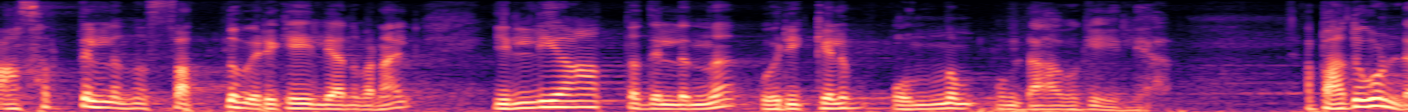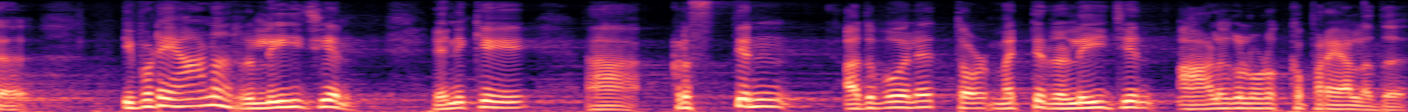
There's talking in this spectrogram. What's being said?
അസത്തിൽ നിന്ന് സത്ത് വരികയില്ല എന്ന് പറഞ്ഞാൽ ഇല്ലാത്തതിൽ നിന്ന് ഒരിക്കലും ഒന്നും ഉണ്ടാവുകയില്ല. അപ്പോൾ അതുകൊണ്ട് ഇവിടെയാണ് റിലീജിയൻ എനിക്ക് ക്രിസ്ത്യൻ അതുപോലെ മറ്റ് റിലീജിയൻ ആളുകളോടൊക്കെ പറയാനുള്ളത്.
